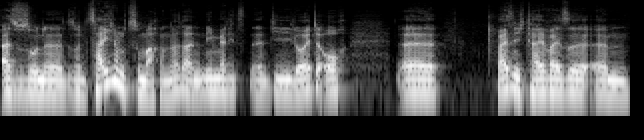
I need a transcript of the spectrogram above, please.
also so eine, so eine Zeichnung zu machen, ne? Da nehmen ja die, äh, die Leute auch, äh, weiß nicht, teilweise ähm,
